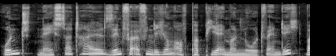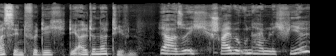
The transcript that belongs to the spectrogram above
Und nächster Teil, sind Veröffentlichungen auf Papier immer notwendig? Was sind für dich die Alternativen? Ja, also ich schreibe unheimlich viel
